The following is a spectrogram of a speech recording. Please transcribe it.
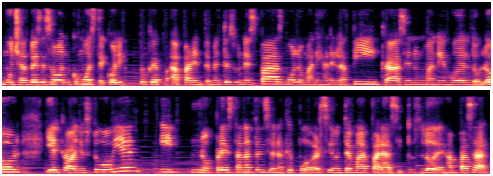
Muchas veces son como este cólico que aparentemente es un espasmo, lo manejan en la finca, hacen un manejo del dolor y el caballo estuvo bien y no prestan atención a que pudo haber sido un tema de parásitos, lo dejan pasar,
